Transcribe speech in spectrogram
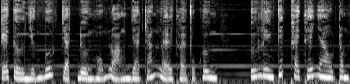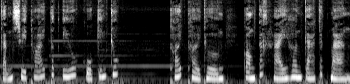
Kể từ những bước chạch đường hỗn loạn và tráng lệ thời phục hưng, cứ liên tiếp thay thế nhau trong cảnh suy thoái tất yếu của kiến trúc. Thói thời thượng còn tác hại hơn cả cách mạng.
